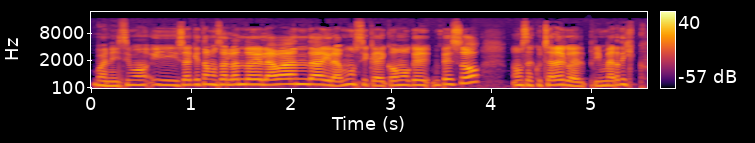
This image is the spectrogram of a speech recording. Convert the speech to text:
Buenísimo. Y ya que estamos hablando de la banda y la música y cómo que empezó, vamos a escuchar algo del primer disco.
